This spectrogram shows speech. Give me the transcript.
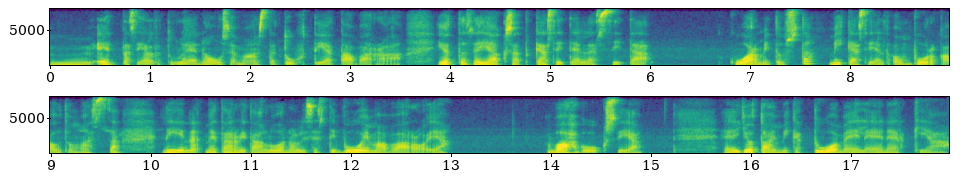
mm, että sieltä tulee nousemaan sitä tuhtia tavaraa, jotta sä jaksat käsitellä sitä kuormitusta, mikä sieltä on purkautumassa, niin me tarvitaan luonnollisesti voimavaroja – vahvuuksia, eh, jotain, mikä tuo meille energiaa.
